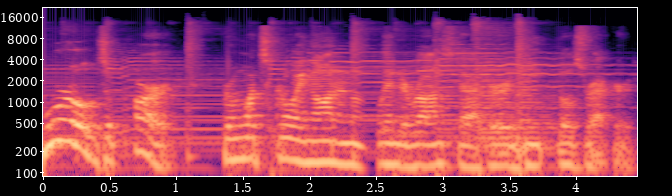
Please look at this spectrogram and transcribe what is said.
worlds apart from what's going on in Linda Ronstadt or a Beatles record.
